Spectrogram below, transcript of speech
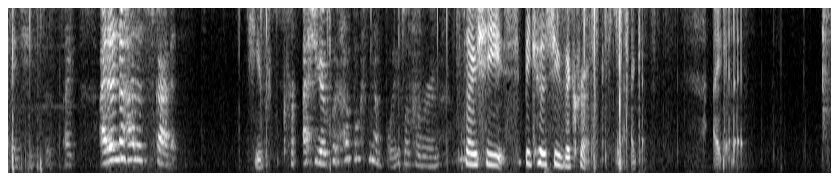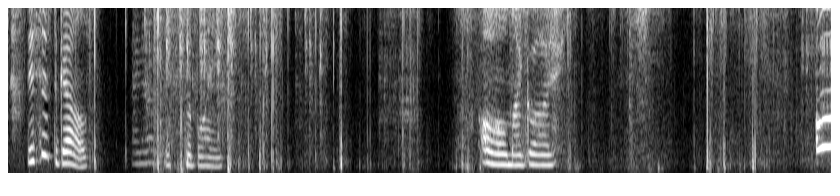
sick. She's just like I don't know how to describe it. She's cr- I should go put her books in the boys' locker room. so she's because she's a crook. Yeah, I get. I get it. This is the girls. I know. This is the boys. Oh my god. Oh,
